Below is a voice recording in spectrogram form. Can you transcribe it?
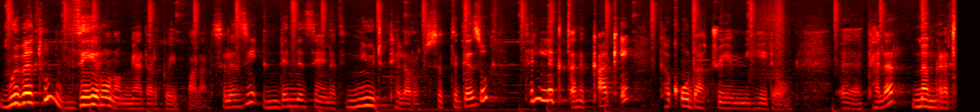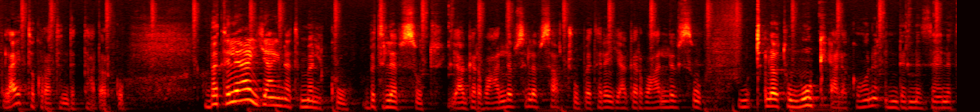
ውበቱን ዜሮ ነው የሚያደርገው ይባላል። ስለዚህ እንደነዚህ አይነት nude color ኦች ስትገዙ ትልቅ ጥንቃቄ ከቆዳችሁ የሚሄደውን color መምረጥ ላይ ትኩረት እንድታደርጉ በተለያየ አይነት መልኩ ብትለብሱት የአገር ባህል ልብስ ለብሳችሁ በተለይ የአገር ባህል ልብሱ ጥለቱ ሞቅ ያለ ከሆነ እንደነዚህ አይነት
